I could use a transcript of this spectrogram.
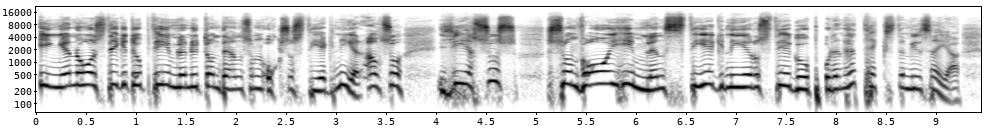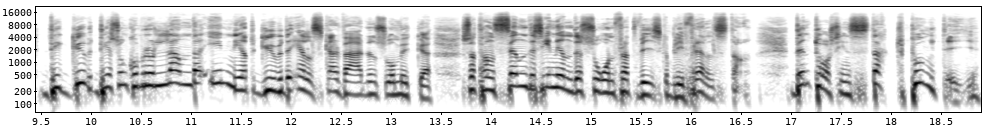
Ingen har stigit upp till himlen utan den som också steg ner. Alltså Jesus som var i himlen steg ner och steg upp. Och den här texten vill säga, det, Gud, det som kommer att landa in i att Gud älskar världen så mycket så att han sänder sin enda son för att vi ska bli frälsta. Den tar sin startpunkt i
